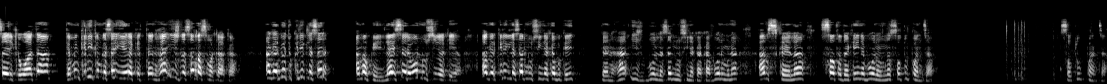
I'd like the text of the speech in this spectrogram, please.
سەیری کە واتە کە من کلیکم لەسەر ئێرە کرد تەنها ئیش لەسەر ڕسمەکەکە ئەگەر بێت و کلیک لەسەر ئەمە بکەیت لای سەرەوە نووسینەکەیە ئەگەر کلیک لەسەر نووسینەکە بکەیت تەنها ئیش بۆ لەسەر نووسینەکەکە بۆ نمونە ئەم سکەیلە سەتە دەکەینە بۆ نمونە 150 150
